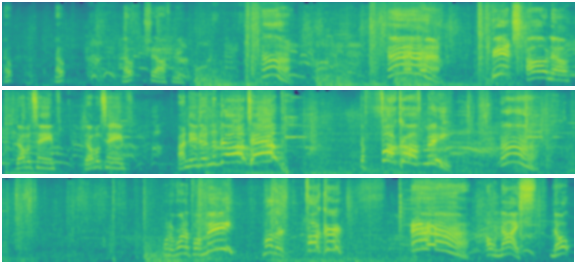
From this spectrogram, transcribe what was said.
Nope. Nope. Nope. Shit off me. Uh. Uh. Bitch! Oh no. Double team. Double team. I need an adult help! The fuck off me! Uh. Wanna run up on me? Motherfucker! Ah! Oh, nice. Nope.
